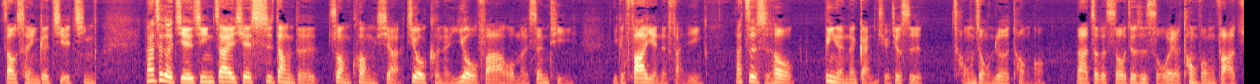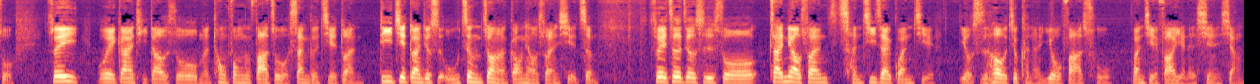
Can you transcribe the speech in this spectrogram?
造成一个结晶。那这个结晶在一些适当的状况下，就有可能诱发我们身体一个发炎的反应。那这时候病人的感觉就是红肿热痛哦。那这个时候就是所谓的痛风发作。所以我也刚才提到说，我们痛风发作有三个阶段，第一阶段就是无症状的高尿酸血症。所以这就是说，在尿酸沉积在关节，有时候就可能诱发出关节发炎的现象。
